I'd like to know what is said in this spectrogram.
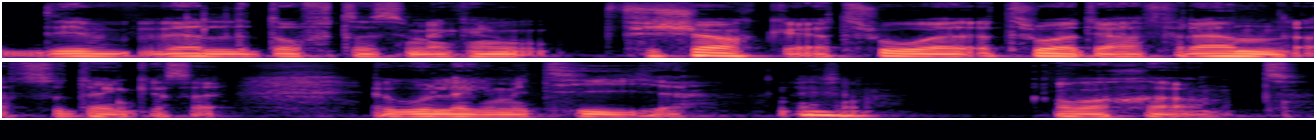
det är väldigt ofta som jag kan försöka. Jag tror, jag tror att jag har förändrats. Så tänker jag så här, jag går och lägger mig tio. Liksom. Och vad skönt.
